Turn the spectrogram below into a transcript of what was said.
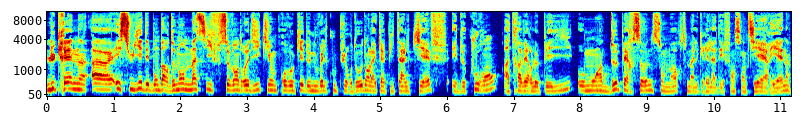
L'Ukraine a essuyé des bombardements massifs ce vendredi qui ont provoqué de nouvelles coupures d'eau dans la capitale Kiev et de courant à travers le pays. Au moins deux personnes sont mortes malgré la défense antiaérienne.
